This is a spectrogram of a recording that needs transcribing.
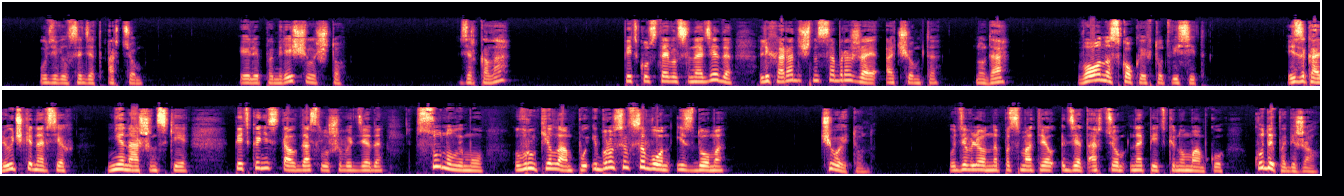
— удивился дед Артем. — Или померещилось что? — Зеркала? — Петька уставился на деда, лихорадочно соображая о чем-то. — Ну да. Вон, а сколько их тут висит. И закорючки на всех, не нашинские. Петька не стал дослушивать деда, сунул ему в руки лампу и бросился вон из дома. — Чего это он? — удивленно посмотрел дед Артем на Петькину мамку. — Куда побежал?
